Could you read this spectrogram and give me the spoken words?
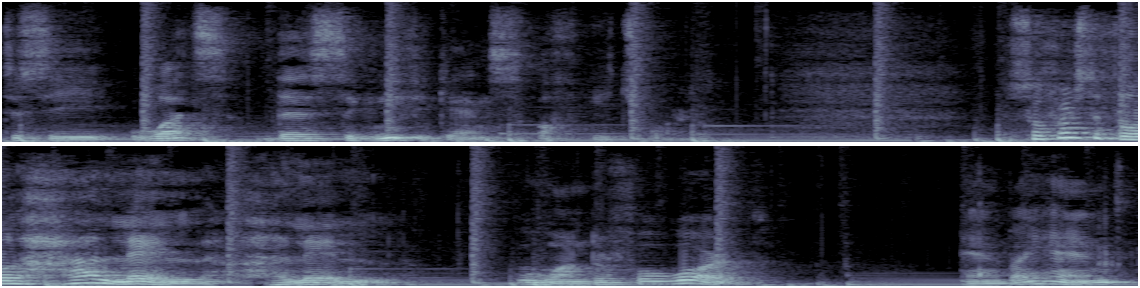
to see what's the significance of each word. So first of all, Hallel, Hallel, a wonderful word, Hand by hand,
